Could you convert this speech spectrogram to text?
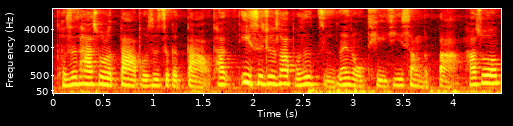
可是他说的大不是这个大，他意思就是他不是指那种体积上的大，他说。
